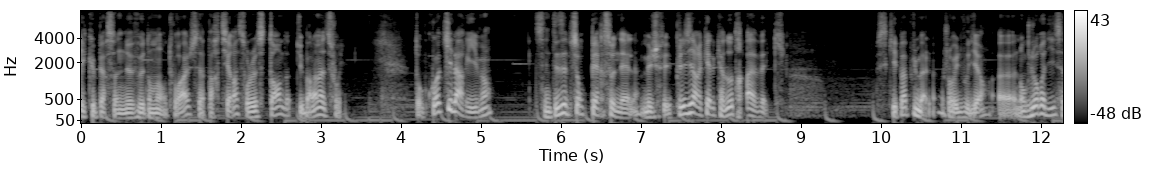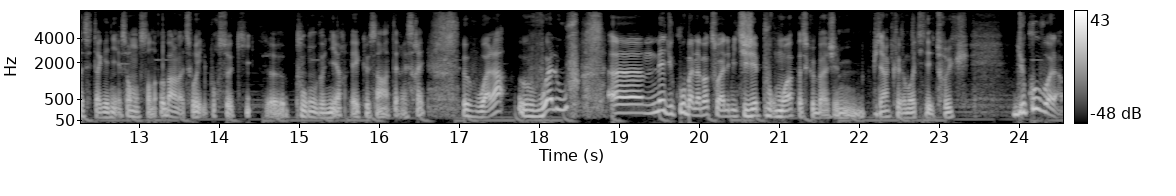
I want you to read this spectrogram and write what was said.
et que personne ne veut dans mon entourage, ça partira sur le stand du bar la souris. Donc quoi qu'il arrive, c'est une déception personnelle, mais je fais plaisir à quelqu'un d'autre avec. Ce qui est pas plus mal, j'ai envie de vous dire. Euh, donc je le redis, ça c'est à gagner sur mon stand au bar la souris pour ceux qui euh, pourront venir et que ça intéresserait. Voilà, voilou. Euh, mais du coup, bah, la box ouais, elle est mitigée pour moi parce que bah, j'aime bien que la moitié des trucs. Du coup, voilà.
